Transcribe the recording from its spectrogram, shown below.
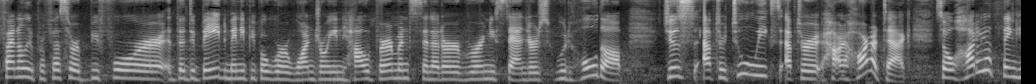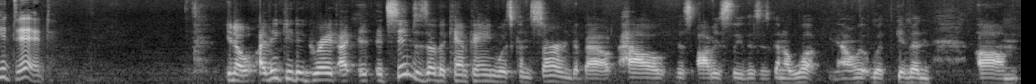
finally, Professor, before the debate, many people were wondering how Vermont Senator Bernie Sanders would hold up just after two weeks after a heart attack. So, how do you think he did? You know, I think he did great. I, it, it, seems as though the campaign was concerned about how this obviously this is going to look. You know, with given um,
